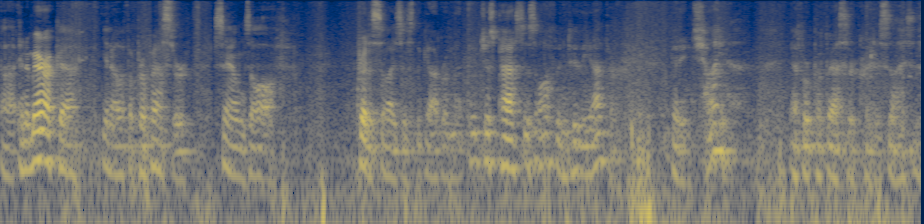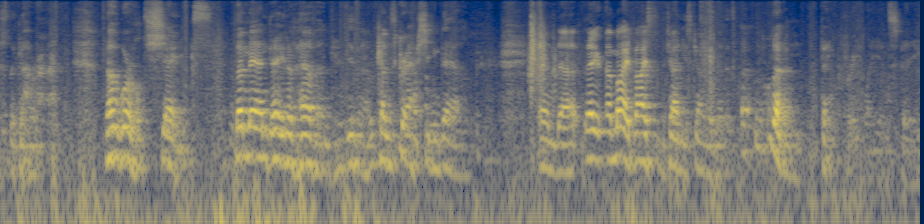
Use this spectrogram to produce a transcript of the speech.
uh, in America, you know, if a professor sounds off, criticizes the government, it just passes off into the ether. But in China, if a professor criticizes the government, the world shakes. The mandate of heaven, you know, comes crashing down. And uh, they, uh, my advice to the Chinese government is uh, let them think freely and speak,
